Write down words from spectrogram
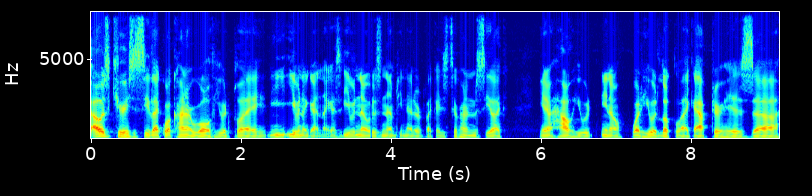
I was curious to see like what kind of role he would play. Even again, like I said, even though it was an empty netter, like I just kind of to see like you know how he would you know what he would look like after his uh,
